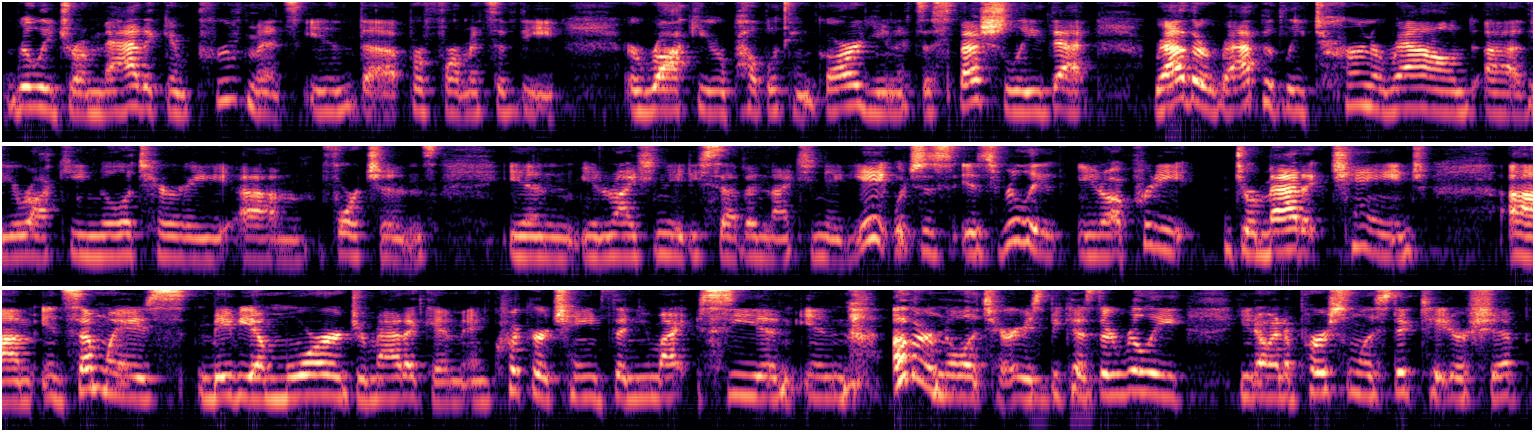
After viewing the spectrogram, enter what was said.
really dramatic improvements in the performance of the Iraqi Republican Guard units, especially that rather rapidly turn around uh, the Iraqi military um, fortunes in you know 1987, 1988, which is is really you know a pretty dramatic change. Um, in some ways, maybe a more dramatic and, and quicker change than you might see in, in other militaries because they're really you know in a personalist dictatorship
